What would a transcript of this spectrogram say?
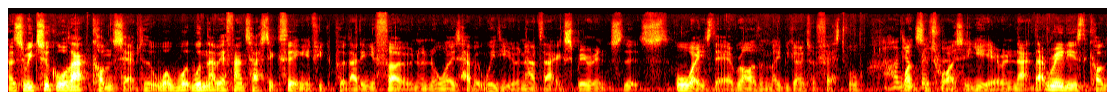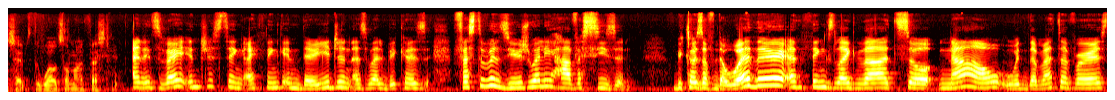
And so we took all that concept, well, wouldn't that be a fantastic thing if you could put that in your phone and always have it with you and have that experience that's always there rather than maybe going to a festival 100%. once or twice a year. And that, that really is the concept of the World's Online Festival. And it's very interesting, I think, in the region as well, because festivals usually have a season because of the weather and things like that. So now with the metaverse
